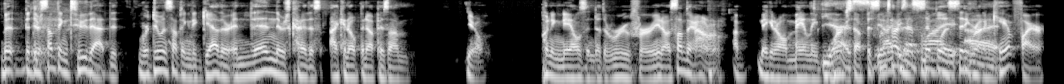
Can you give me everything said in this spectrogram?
but but there's something to that that we're doing something together, and then there's kind of this. I can open up as I'm, you know, putting nails into the roof or you know something. I don't know. I'm making it all manly yes. work stuff. But sometimes yeah, it's simple as sitting around uh, a campfire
